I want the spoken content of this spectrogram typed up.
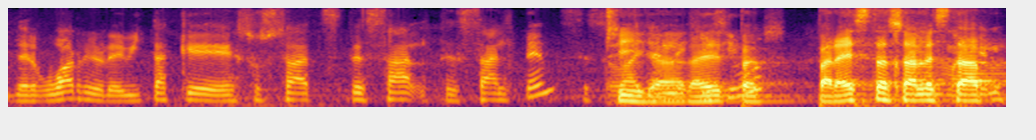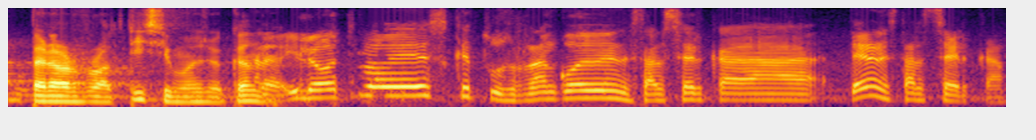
del Warrior, evita que esos sats te, sal- te salten, se Sí, vayan la verdad, es- lejísimos. pa- para esta sala está, pero rotísimo eso. Claro, Y lo otro es que tus rangos deben estar cerca, deben estar cerca,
